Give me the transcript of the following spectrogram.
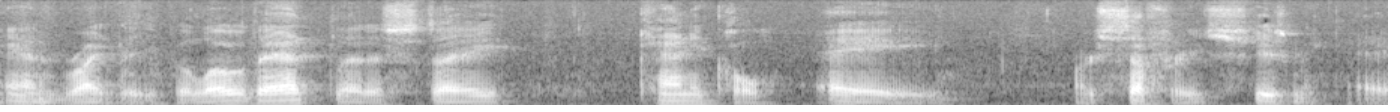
And rightly below that, let us stay canticle A, or suffrage, excuse me, A.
